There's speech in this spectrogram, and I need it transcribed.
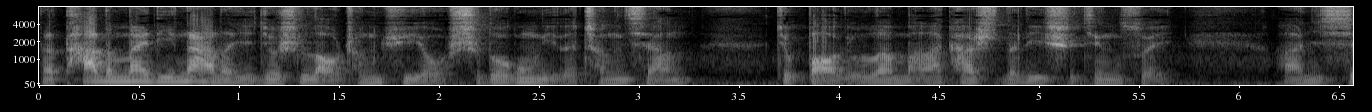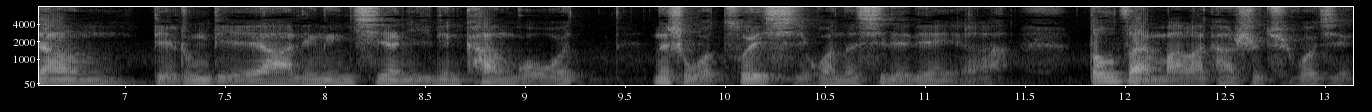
那它的麦地那呢，也就是老城区有十多公里的城墙，就保留了马拉喀什的历史精髓。啊，你像《碟中谍》呀、《零零七》啊，你一定看过。我那是我最喜欢的系列电影啊，都在马拉喀什取过景。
